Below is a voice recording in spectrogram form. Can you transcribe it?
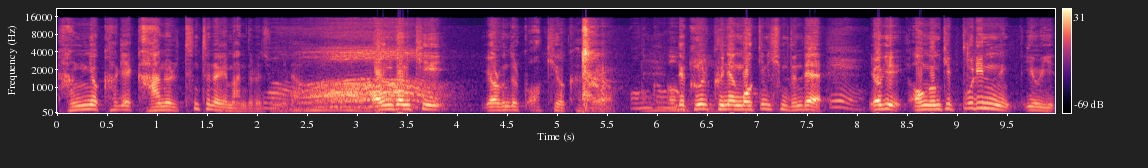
강력하게 간을 튼튼하게 만들어줍니다. 엉겅퀴 여러분들 꼭 기억하세요. 근데 그걸 그냥 먹기는 힘든데 예. 여기 엉겅퀴 뿌리는 여기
